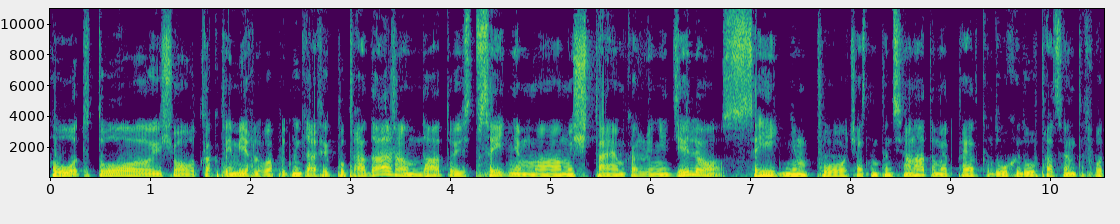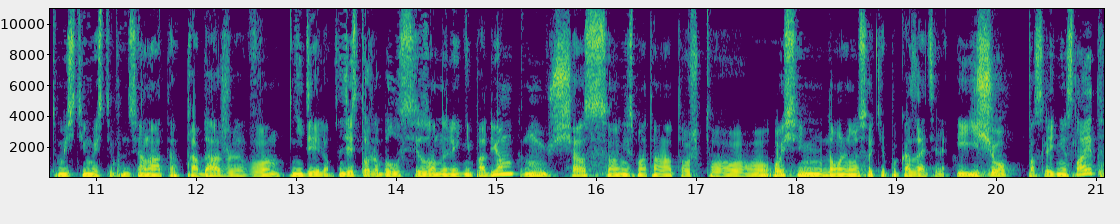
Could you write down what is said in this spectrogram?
вот, то еще вот как пример любопытный график по продажам, да, то есть в среднем а, мы считаем каждую неделю, в среднем по частным пансионатам это порядка 2,2% от вместимости пансионата продажи в неделю. Здесь тоже был сезонный летний подъем. Ну, сейчас, несмотря на то, что осень, довольно высокие показатели. И еще последний слайд,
